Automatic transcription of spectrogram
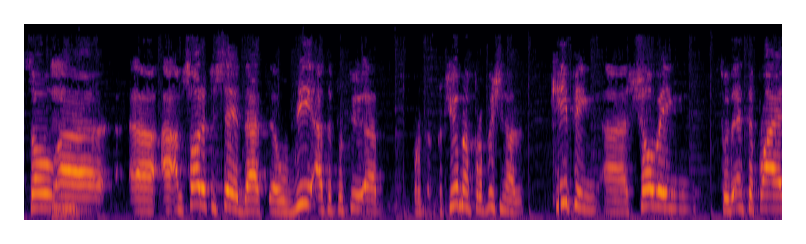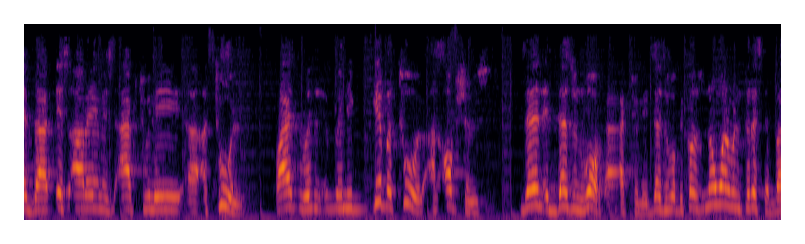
So Mm. uh, uh, I'm sorry to say that uh, we, as a procu- uh, pro- procurement professional, keeping uh, showing to the enterprise that SRM is actually uh, a tool, right? When when you give a tool and options, then it doesn't work. Actually, it doesn't work because no one will interested. But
